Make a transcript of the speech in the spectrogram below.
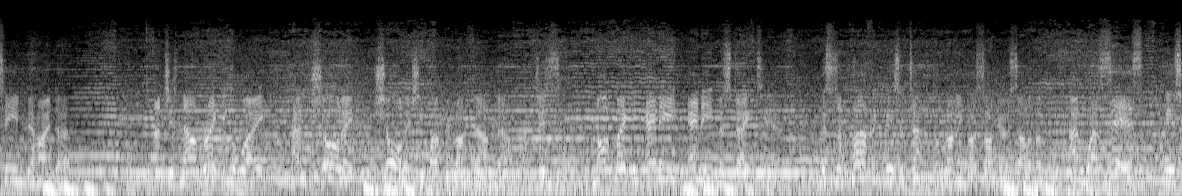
14 behind her. And she's now breaking away, and surely, surely she won't be run down now. She's not making any, any mistakes here. This is a perfect piece of tactical running by Sonia O'Sullivan. And Ouaziz is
